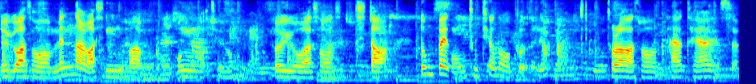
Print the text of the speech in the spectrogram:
여기 와서 맨날 맛있는 것만 먹는 것 같아요. 여기 와서 진짜 똥배가 엄청 튀어나왔거든요. 돌아가서 다이어트 해야겠어요.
